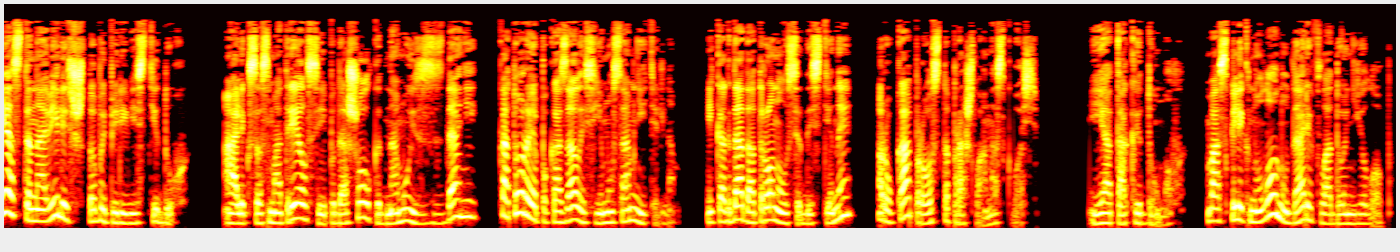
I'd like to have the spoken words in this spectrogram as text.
и остановились, чтобы перевести дух. Алекс осмотрелся и подошел к одному из зданий, которое показалось ему сомнительным. И когда дотронулся до стены, рука просто прошла насквозь. «Я так и думал», — воскликнул он, ударив ладонью лоб.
